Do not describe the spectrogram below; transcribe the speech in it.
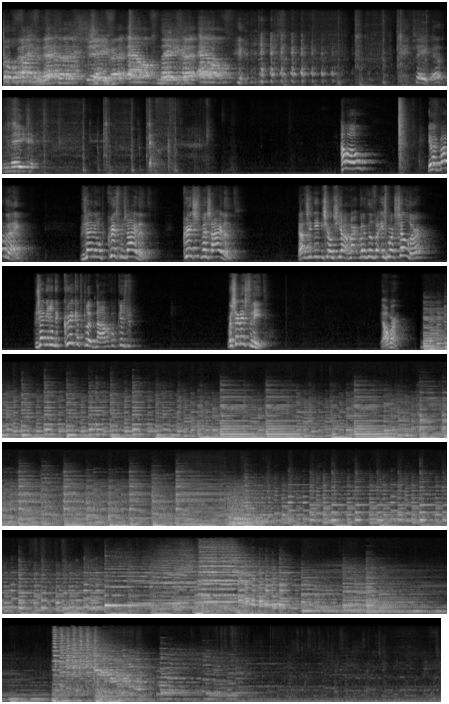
35, 7, 11, 9, 11. 7, 11, 9. Hallo? Ja, met Boudewijn. We zijn hier op Christmas Island. Christmas Island. Ja, daar zit die Indische Oceaan. Maar wat ik wil vragen, is Marcel er? We zijn hier in de Cricket Club namelijk op Christmas... Marcel is er niet. Jammer.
